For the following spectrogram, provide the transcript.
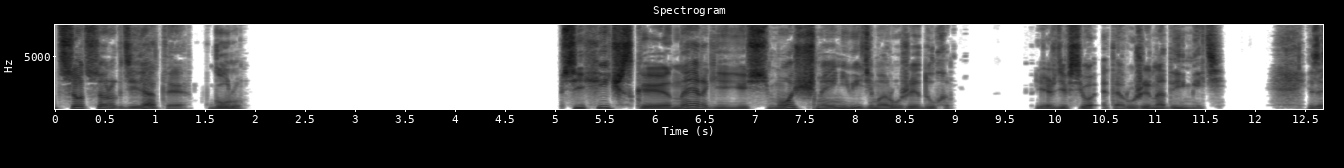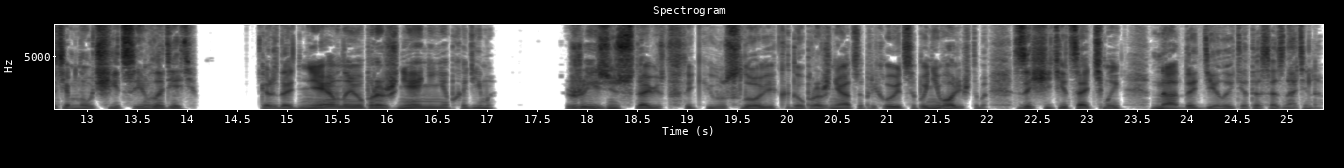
549. -е. Гуру. Психическая энергия есть мощное невидимое оружие духа. Прежде всего, это оружие надо иметь, и затем научиться им владеть. Каждодневное упражнение необходимо. Жизнь ставит в такие условия, когда упражняться приходится по неволе, чтобы защититься от тьмы. Надо делать это сознательно.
